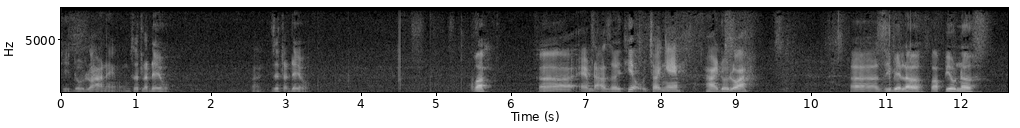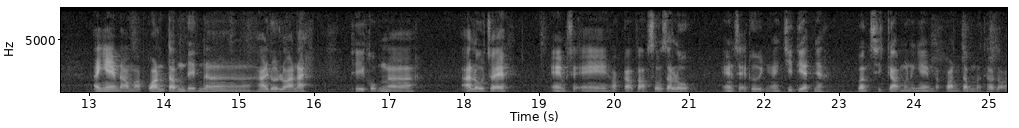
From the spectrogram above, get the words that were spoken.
thì đôi loa này cũng rất là đều. Rất là đều. Vâng à, em đã giới thiệu cho anh em hai đôi loa ờ, à, JBL và Pioneer. Anh em nào mà quan tâm đến uh, hai đôi loa này thì cũng uh, alo cho em. Em sẽ hoặc là vào số Zalo em sẽ gửi những anh chi tiết nhé Vâng xin cảm ơn anh em đã quan tâm và theo dõi.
